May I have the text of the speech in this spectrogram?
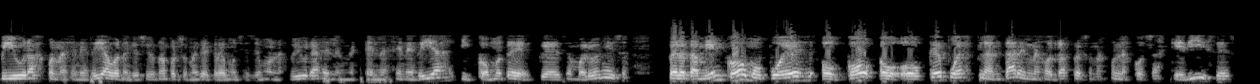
vibras, con las energías, bueno, yo soy una persona que cree muchísimo en las vibras, en, las energías y cómo te, te desenvuelven eso, pero también cómo puedes o, o, qué puedes plantar en las otras personas con las cosas que dices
